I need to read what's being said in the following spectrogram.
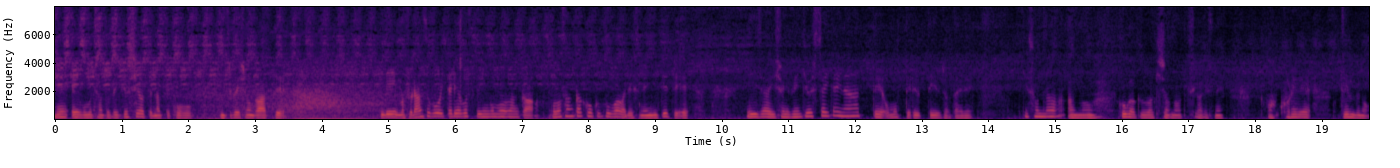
ね、英語もちゃんと勉強しようってなってこうモチベーションがあってで今フランス語イタリア語スペイン語もなんかこの3カ国語がですね似てて、えー、じゃあ一緒に勉強しちゃいたいなって思ってるっていう状態で。でそんなあの語学は気象の私がですねあこれで全部の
